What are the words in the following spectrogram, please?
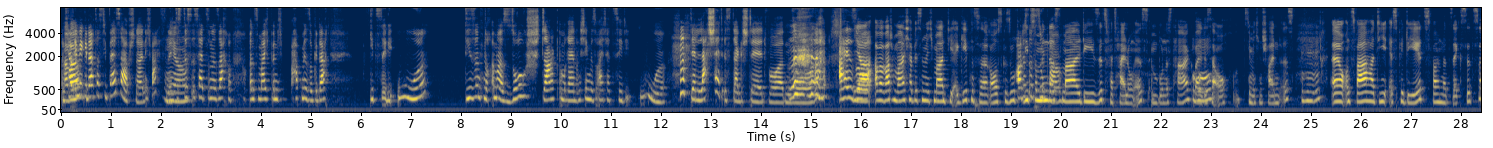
Und Aber ich habe mir gedacht, dass die besser abschneiden. Ich weiß nicht. Ja. Das, das, ist halt so eine Sache. Und zum Beispiel, ich habe mir so gedacht, die CDU die sind noch immer so stark im Rennen. Und ich denke mir so, alter, CDU, der Laschet ist da gestellt worden. So. Also. Ja, aber warte mal, ich habe jetzt nämlich mal die Ergebnisse rausgesucht, oh, wie zumindest super. mal die Sitzverteilung ist im Bundestag, weil das ja auch ziemlich entscheidend ist. Mhm. Äh, und zwar hat die SPD 206 Sitze.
